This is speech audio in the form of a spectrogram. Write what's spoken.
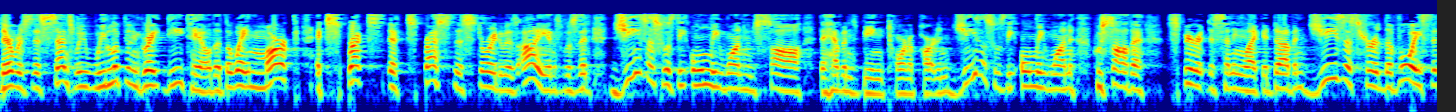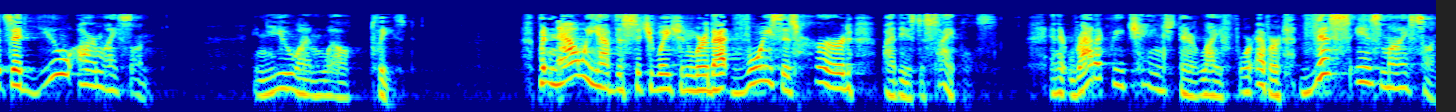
there was this sense, we, we looked in great detail that the way Mark express, expressed this story to his audience was that Jesus was the only one who saw the heavens being torn apart. And Jesus was the only one who saw the Spirit descending like a dove. And Jesus heard the voice that said, You are my son. and you I'm well pleased. But now we have this situation where that voice is heard by these disciples and it radically changed their life forever. This is my son,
